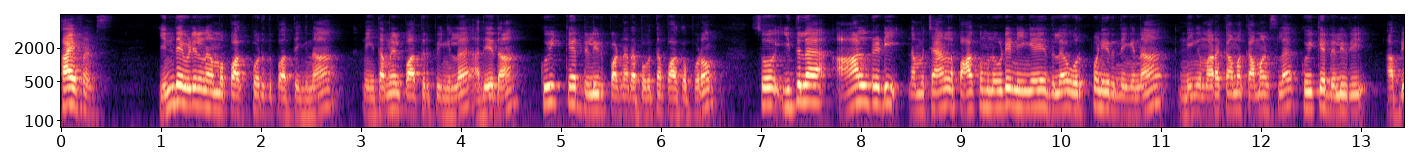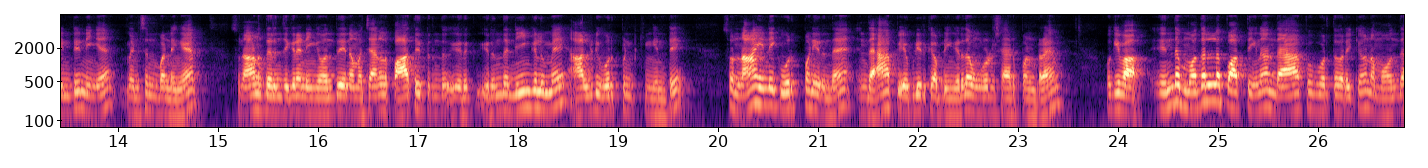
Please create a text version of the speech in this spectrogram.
ஹாய் ஃப்ரெண்ட்ஸ் இந்த வீடியோவில் நம்ம பார்க்க போகிறது பார்த்தீங்கன்னா நீங்கள் தமிழில் பார்த்துருப்பீங்கள அதே தான் குயிக் கேர் டெலிவரி பார்ட்னர் அப்போ தான் பார்க்க போகிறோம் ஸோ இதில் ஆல்ரெடி நம்ம சேனலை பார்க்க முன்னாடி நீங்கள் இதில் ஒர்க் பண்ணியிருந்தீங்கன்னா நீங்கள் மறக்காமல் கமெண்ட்ஸில் குயிக்கர் டெலிவரி அப்படின்ட்டு நீங்கள் மென்ஷன் பண்ணுங்கள் ஸோ நானும் தெரிஞ்சுக்கிறேன் நீங்கள் வந்து நம்ம சேனலில் பார்த்துட்டு இருந்து இருக்கு- இருந்த நீங்களுமே ஆல்ரெடி ஒர்க் பண்ணிருக்கீங்கன்ட்டு. ஸோ நான் இன்றைக்கி ஒர்க் பண்ணியிருந்தேன். இந்த ஆப் எப்படி இருக்குது அப்படிங்கிறத உங்களோட ஷேர் பண்ணுறேன் ஓகேவா? இந்த முதல்ல பார்த்தீங்கன்னா அந்த ஆப்பை பொறுத்த வரைக்கும் நம்ம வந்து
